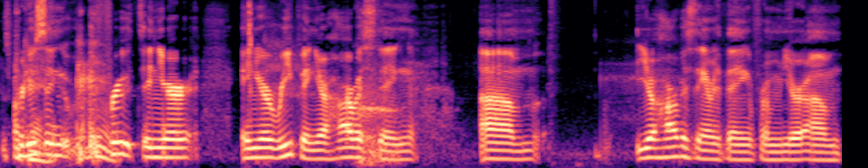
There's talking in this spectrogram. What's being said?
It's producing the fruits in your in your reaping, you're harvesting um you're harvesting everything from your um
